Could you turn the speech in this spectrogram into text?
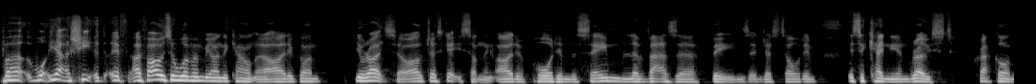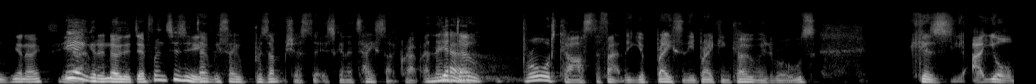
but what? Yeah, she. If if I was a woman behind the counter, I'd have gone. You're right, so I'll just get you something. I'd have poured him the same Lavazza beans and just told him it's a Kenyan roast. Crack on, you know. He Yeah. ain't going to know the difference, is he? don't be so presumptuous that it's going to taste like crap, and then Yeah. don't broadcast the fact that you're basically breaking COVID rules. Because you're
